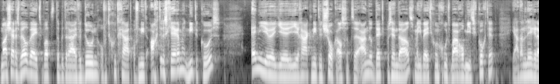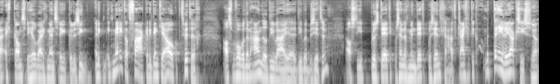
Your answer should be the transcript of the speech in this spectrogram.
Maar als jij dus wel weet wat de bedrijven doen, of het goed gaat of niet achter de schermen, niet de koers. En je, je, je raakt niet in shock als het eh, aandeel 30% daalt. Maar je weet gewoon goed waarom je iets gekocht hebt. Ja, dan liggen daar echt kansen die heel weinig mensen denk ik kunnen zien. En ik, ik merk dat vaak. En ik denk jij ook op Twitter. Als bijvoorbeeld een aandeel die wij eh, die we bezitten. Als die plus 30% of min 30% gaat. Krijg je natuurlijk meteen reacties. Ja.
